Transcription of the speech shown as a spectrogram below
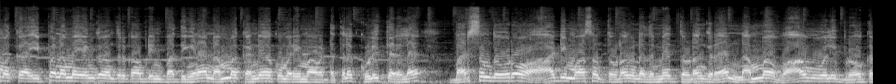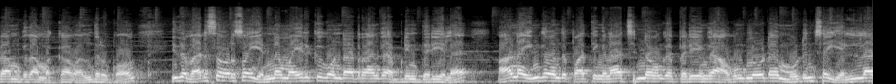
மக்கா இப்போ நம்ம எங்கே வந்திருக்கோம் அப்படின்னு பார்த்தீங்கன்னா நம்ம கன்னியாகுமரி மாவட்டத்தில் குளித்தரில் வருஷந்தோறும் ஆடி மாதம் தொடங்குனதுமே தொடங்குற நம்ம வாவு ஒலி புரோகிராமுக்கு தான் மக்கா வந்திருக்கோம். இது வருஷம் வருஷம் என்ன மயிருக்கு கொண்டாடுறாங்க அப்படின்னு தெரியல. ஆனால் இங்கே வந்து பார்த்தீங்கன்னா சின்னவங்க பெரியவங்க அவங்களோட முடிஞ்ச எல்லா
